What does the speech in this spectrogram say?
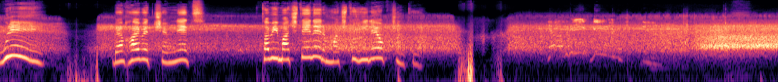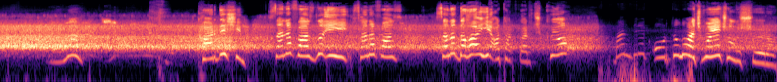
Bu ne? Ben kaybedeceğim net. Tabii maçta yenerim. Maçta hile yok çünkü. Ya niye gelirsin? Ama kardeşim sana fazla iyi, sana faz, sana daha iyi ataklar çıkıyor. Ben direkt ortalığı açmaya çalışıyorum.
